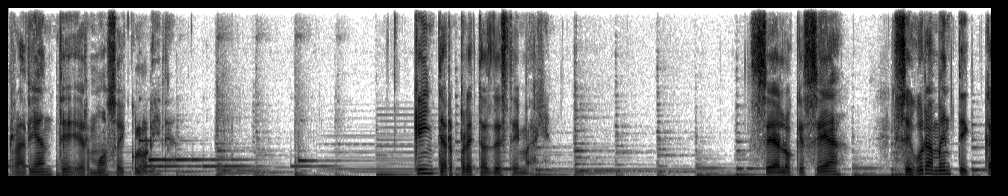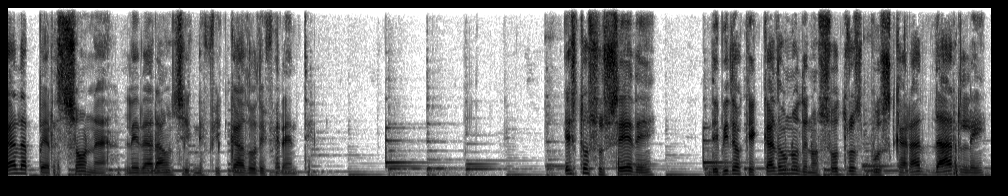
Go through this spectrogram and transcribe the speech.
radiante, hermosa y colorida. ¿Qué interpretas de esta imagen? Sea lo que sea, seguramente cada persona le dará un significado diferente. Esto sucede debido a que cada uno de nosotros buscará darle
